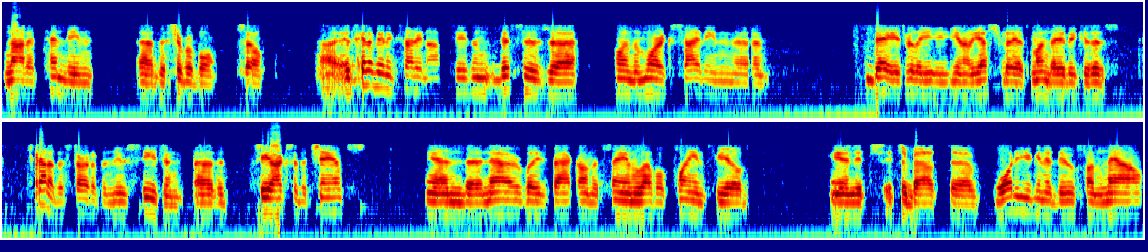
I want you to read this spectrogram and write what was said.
not attending uh, the Super Bowl. So uh, it's going to be an exciting off season. This is uh, one of the more exciting uh, days. Really, you know, yesterday is Monday because it's it's kind of the start of the new season. Uh, the Seahawks are the champs, and uh, now everybody's back on the same level playing field. And it's it's about uh, what are you going to do from now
